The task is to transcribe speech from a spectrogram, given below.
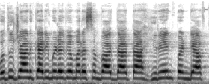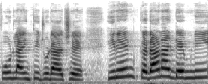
વધુ જાણકારી મેળવી અમારા સંવાદદાતા હિરેન પંડ્યા ફોન લાઇનથી જોડાયા છે. હિરેન, કડાણા ડેમની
